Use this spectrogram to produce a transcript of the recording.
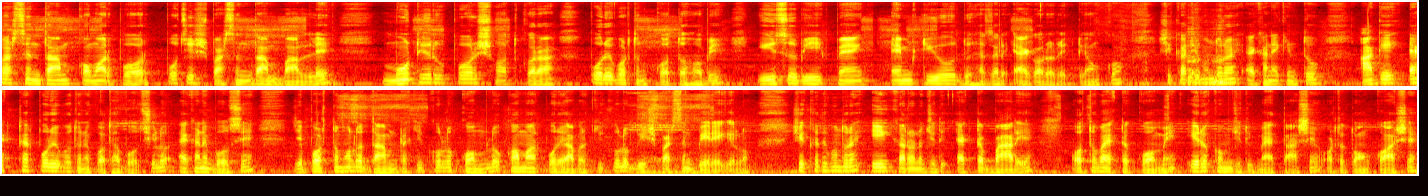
পার্সেন্ট দাম কমার পর পঁচিশ পার্সেন্ট দাম বাড়লে মোটের উপর শতকরা পরিবর্তন কত হবে? ইউসবি ব্যাংক এমটিও দু হাজার এগারোর একটি অঙ্ক। শিক্ষার্থী বন্ধুরা, এখানে কিন্তু আগে একটার পরিবর্তনের কথা বলছিল। এখানে বলছে যে প্রথম হলো দামটা কী করল? কমলো, কমার পরে আবার কী করল? বিশ পার্সেন্ট বেড়ে গেল। শিক্ষার্থী বন্ধুরা, এই কারণে যদি একটা বাড়ে অথবা একটা কমে, এরকম যদি ম্যাথ আসে, অর্থাৎ অঙ্ক আসে,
